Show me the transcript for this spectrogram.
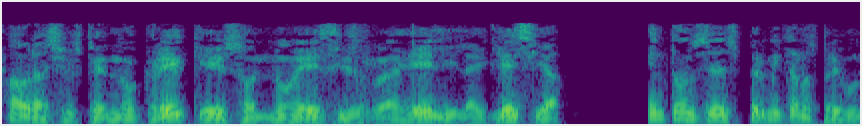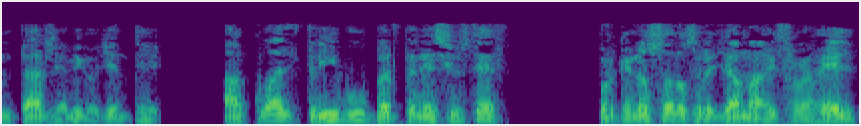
Ahora, si usted no cree que eso no es Israel y la iglesia, entonces permítanos preguntarle, amigo oyente, ¿a cuál tribu pertenece usted? Porque no solo se le llama a Israel,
